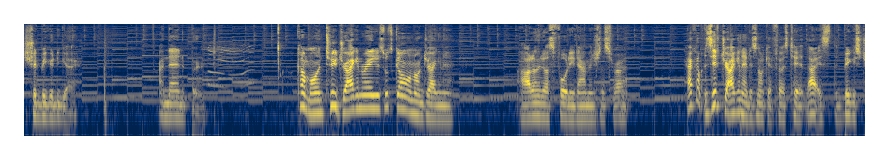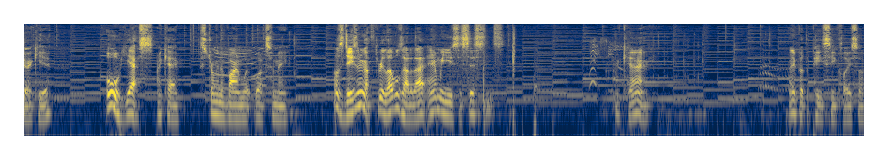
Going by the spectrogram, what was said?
Should be good to go. And then, boom. Come on, two Dragon Rages? What's going on, Dragonair? Oh, ah, I don't think does 40 damage, that's right. How come Ziff Dragonair does not get first hit? That is the biggest joke here. Oh, yes. Okay. Strong in the Vine works for me. That was decent. We got three levels out of that, and we used assistance. Okay. Let me put the PC closer.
